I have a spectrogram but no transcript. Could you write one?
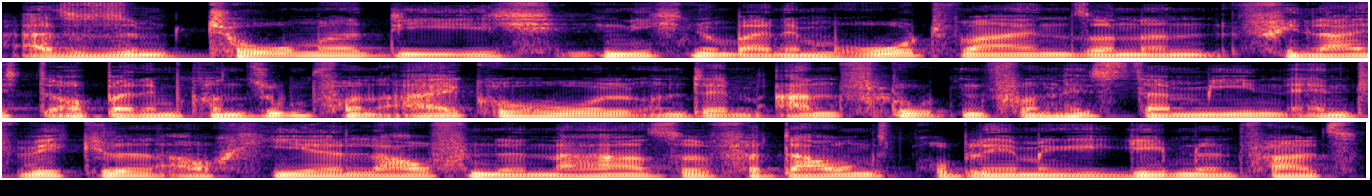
Also Symptome, die ich nicht nur bei dem Rotwein, sondern vielleicht auch bei dem Konsum von Alkohol und dem Anfluten von Histamin entwickle. Auch hier laufende Nase, Verdauungsprobleme gegebenenfalls,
